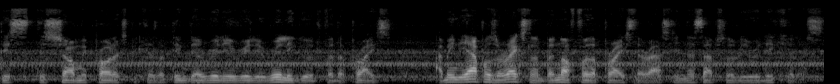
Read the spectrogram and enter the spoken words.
this this Xiaomi products because I think they're really, really, really good for the price. I mean, the apples are excellent, but not for the price they're asking. That's absolutely ridiculous.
